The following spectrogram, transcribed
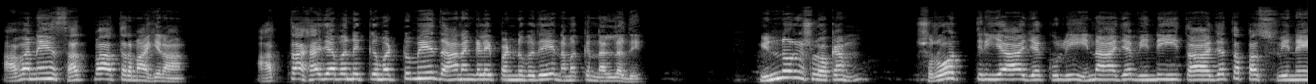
அவனே சத்பாத்திரமாகிறான். அத்தகையவனுக்கு மட்டுமே தானங்களை பண்ணுவதே நமக்கு நல்லது. இன்னொரு ஸ்லோகம் ஸ்ரோத்ரியாய குலீனாய வினீதாய தபஸ்வினே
